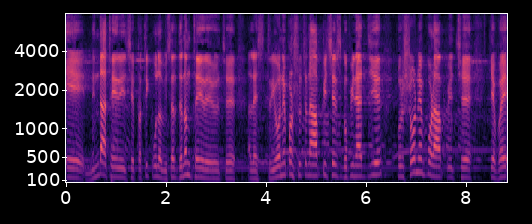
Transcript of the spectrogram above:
એ નિંદા થઈ રહી છે, પ્રતિકૂળ વિસર્જનમ થઈ રહ્યું છે. એટલે સ્ત્રીઓને પણ સૂચના આપી છે ગોપીનાથજીએ. પુરુષોને પણ આપી છે કે ભાઈ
